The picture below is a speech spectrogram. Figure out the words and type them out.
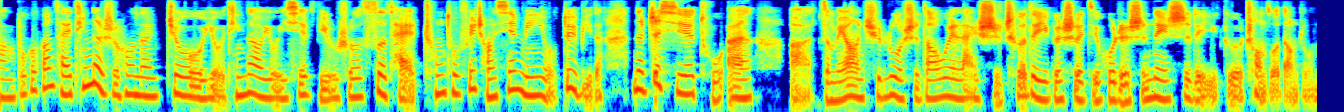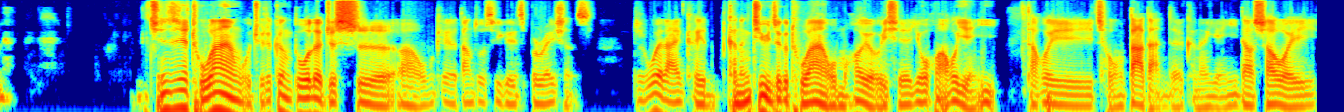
嗯，不过刚才听的时候呢，就有听到有一些，比如说色彩冲突非常鲜明、有对比的，那这些图案啊，怎么样去落实到未来实车的一个设计或者是内饰的一个创作当中呢？其实这些图案，我觉得更多的就是呃，我们可以当做是一个 inspirations，就是未来可以可能基于这个图案，我们会有一些优化或演绎，它会从大胆的可能演绎到稍微。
